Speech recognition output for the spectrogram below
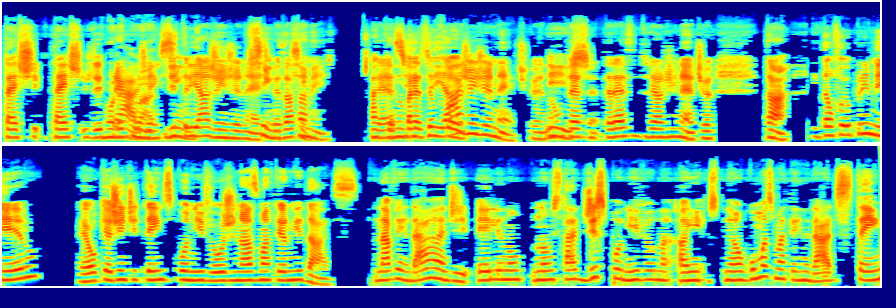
teste, teste de Molecular. triagem. de sim. triagem genética, Sim, exatamente. Aqui Teste no de Brasil foi. triagem genética, não Isso. teste, teste de triagem genética. Tá. Então foi o primeiro, é o que a gente tem disponível hoje nas maternidades. Na verdade, ele não, não está disponível na- em, em algumas maternidades tem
